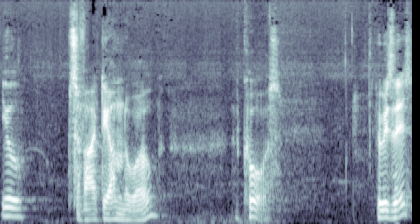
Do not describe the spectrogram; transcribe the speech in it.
You. Survived the underworld? Of course. Who is this?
